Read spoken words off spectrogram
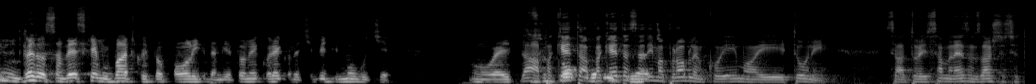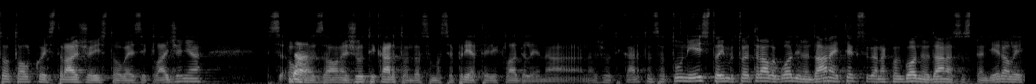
gledao sam West Ham u Bačkoj to polik, da mi je to neko rekao da će biti moguće. Ovaj, da, paketa, paketa sad ima problem koji imao i Tuni. Sad, to je, samo ne znam zašto se to toliko istražuje isto u vezi klađenja ono, za onaj žuti karton, da su mu se prijatelji kladili na, na žuti karton. Sad tu nije isto, to je trajalo godinu dana i tek su ga nakon godinu dana suspendirali,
